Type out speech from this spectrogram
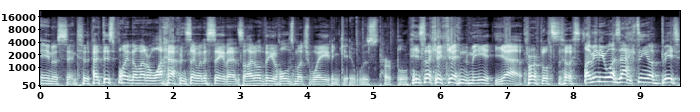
innocent. At this point, no matter what happens, I'm gonna say that, so I don't think it holds much weight. I think it was purple. He's like, again, me? Yeah, purple sus. I mean, he was acting a bit,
